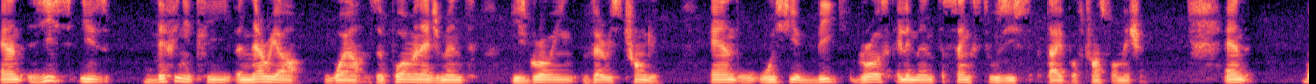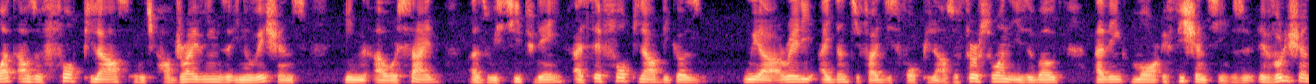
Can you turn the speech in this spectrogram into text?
And this is definitely an area where the power management is growing very strongly. And we see a big growth element thanks to this type of transformation. And what are the four pillars which are driving the innovations in our side as we see today? I say four pillars because we are really identified these four pillars. The first one is about having more efficiency. The evolution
